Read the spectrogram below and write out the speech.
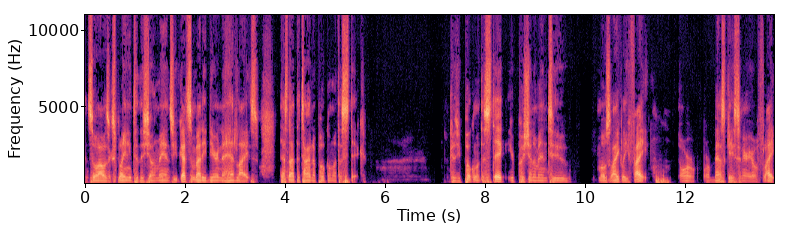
and so I was explaining to this young man, so you've got somebody deer in the headlights. That's not the time to poke them with a stick. Because you poke them with a stick, you're pushing them into most likely fight or or best case scenario flight.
